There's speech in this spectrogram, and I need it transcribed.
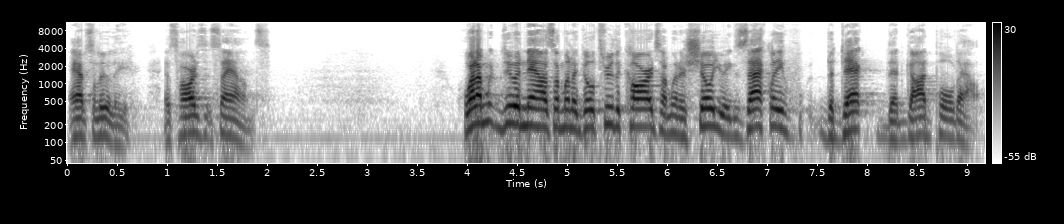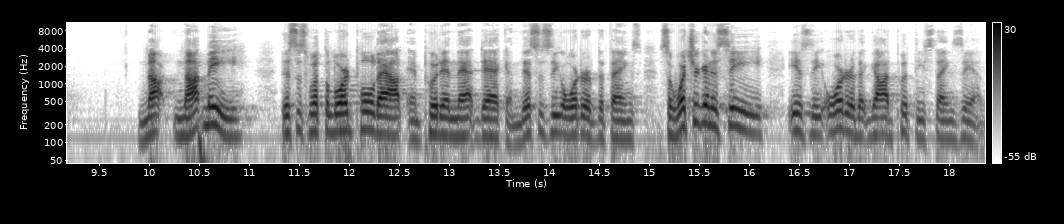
Absolutely. As hard as it sounds. What I'm doing now is I'm going to go through the cards. I'm going to show you exactly the deck that God pulled out. Not, not me. This is what the Lord pulled out and put in that deck, and this is the order of the things. So, what you're going to see is the order that God put these things in.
